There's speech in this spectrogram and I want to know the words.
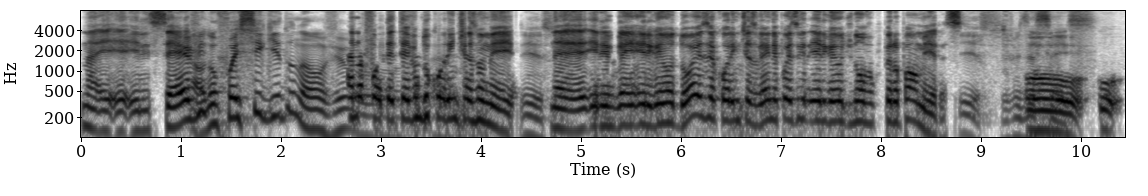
né? Ele serve. Não, não foi seguido, não, viu? Ah, não foi, teve um do é. Corinthians no meio. Isso. Né? Ele, ganha, ele ganhou dois, e o Corinthians ganha, depois ele ganhou de novo pelo Palmeiras. Isso, 2016. O, o,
